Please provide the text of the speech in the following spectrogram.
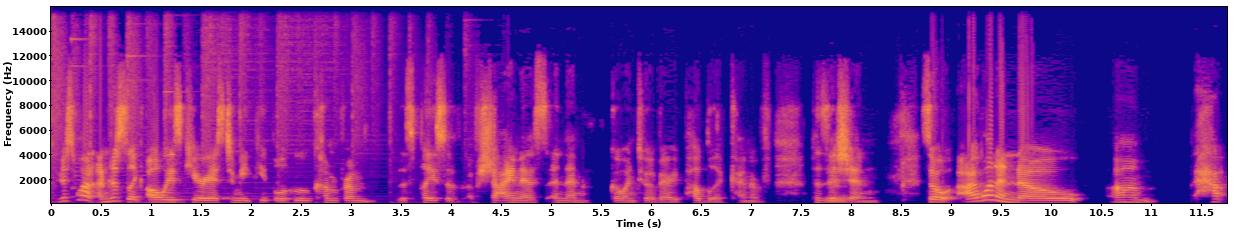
I just want, I'm just like always curious to meet people who come from this place of, of shyness and then go into a very public kind of position. Mm. So I want to know um, how,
